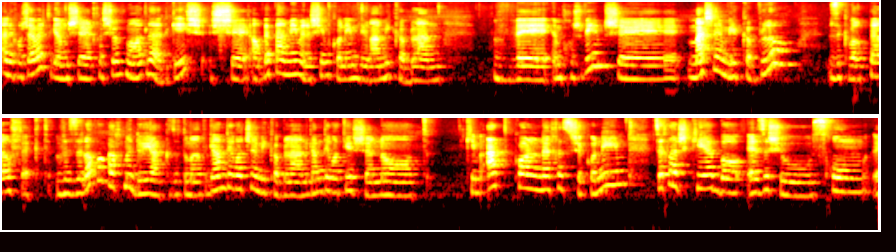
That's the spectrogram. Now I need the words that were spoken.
אני חושבת גם שחשוב מאוד להדגיש שהרבה פעמים אנשים קונים דירה מקבלן והם חושבים שמה שהם יקבלו זה כבר פרפקט, וזה לא כל כך מדויק. זאת אומרת, גם דירות שהן מקבלן, גם דירות ישנות, כמעט כל נכס שקונים, צריך להשקיע בו איזשהו סכום אה,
